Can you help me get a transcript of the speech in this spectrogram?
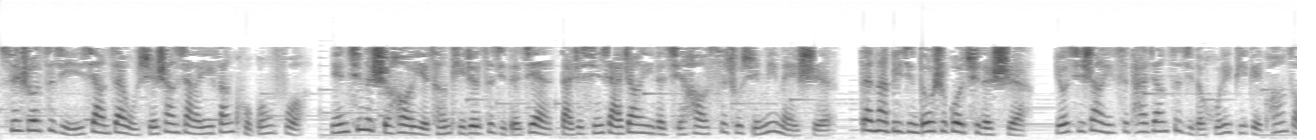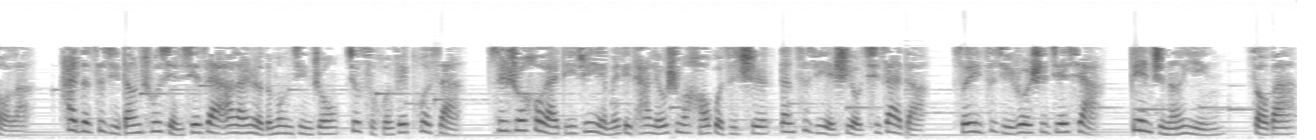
虽说自己一向在武学上下了一番苦功夫，年轻的时候也曾提着自己的剑，打着行侠仗义的旗号四处寻觅美食，但那毕竟都是过去的事。尤其上一次他将自己的狐狸皮给诓走了，害得自己当初险些在阿兰惹的梦境中就此魂飞魄散。虽说后来敌军也没给他留什么好果子吃，但自己也是有气在的。所以自己若是接下，便只能赢。走吧，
